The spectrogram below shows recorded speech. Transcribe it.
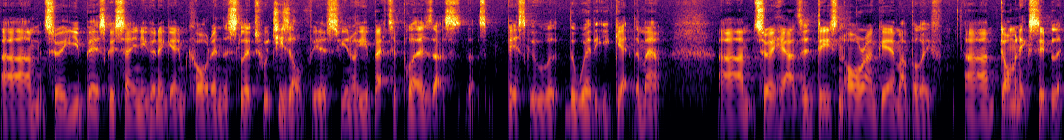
Um, so you're basically saying you're going to get him caught in the slips, which is obvious. You know, your better players, that's that's basically the way that you get them out. Um, so he has a decent all-round game, I believe. Um, Dominic Sibley,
